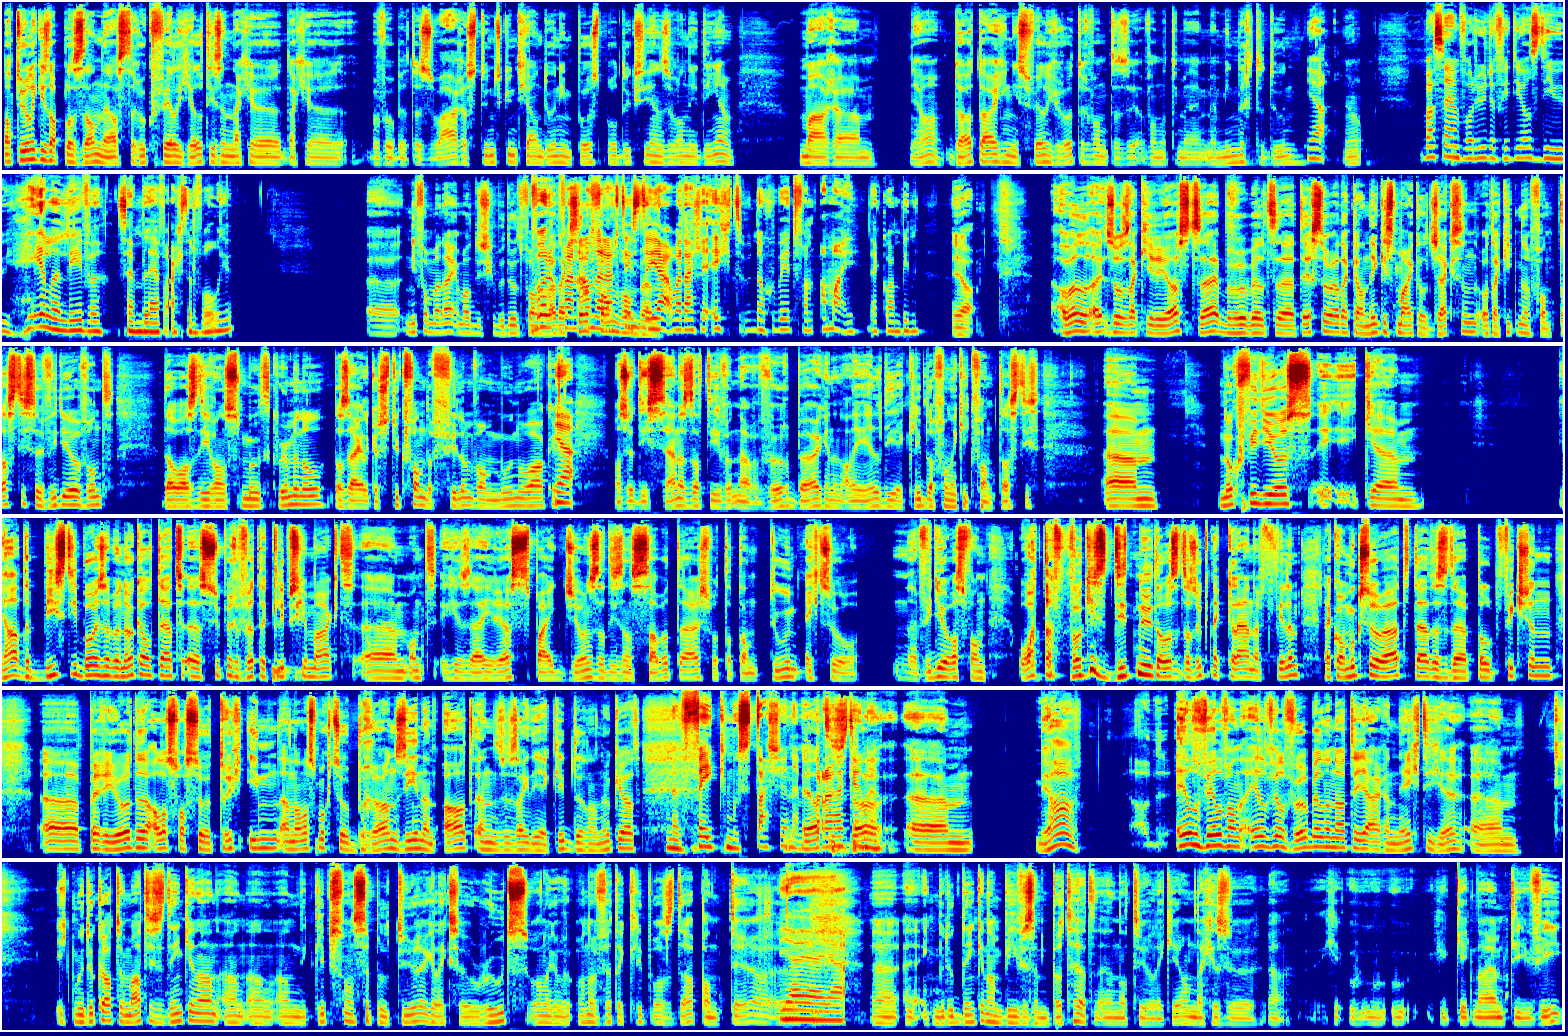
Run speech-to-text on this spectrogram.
natuurlijk is dat plezant hè, als er ook veel geld is en dat je, dat je bijvoorbeeld een zware stunts kunt gaan doen in postproductie en zo van die dingen. Maar ehm, ja, de uitdaging is veel groter van, te, van het met, met minder te doen. Ja. Ja. Wat zijn voor u de video's die uw hele leven zijn blijven achtervolgen? Eh, niet van mijn eigen, maar dus je bedoelt van voor, waar dat ik van zelf andere fan van artiesten, ben. ja, waar dat je echt nog weet van, amai, dat kwam binnen. Ja. Ah, Wel, eh, zoals dat ik hier juist zei, bijvoorbeeld eh, het eerste waar ik aan denk is Michael Jackson. Wat ik een fantastische video vond, dat was die van Smooth Criminal. Dat is eigenlijk een stuk van de film van Moonwalker. Ja, Maar zo die scènes dat die naar voren buigen en allee, heel die clip, dat vond ik fantastisch. Ehm, nog video's. Ik, ehm, ja, de Beastie Boys hebben ook altijd eh, super vette clips gemaakt. Ehm, want je zei hier juist Spike Jones, dat is een sabotage. Wat dat dan toen echt zo een video was van what the fuck is dit nu? Dat was, dat was ook een kleine film. Dat kwam ook zo uit tijdens de Pulp Fiction eh, periode. Alles was zo terug in en alles mocht zo bruin zien en oud. En zo zag die clip er dan ook uit. met fake moustache en Ja, pruiken. en-. Ehm, ja, heel veel, van, heel veel voorbeelden uit de jaren negentig. Ehm, ik moet ook automatisch denken aan, aan, aan, aan die clips van Sepultura, gelijk zo Roots. Wat een, wat een vette clip was dat, Pantera. eh, Ja, ja, ja. eh, ik moet ook denken aan Beavis and Butthead eh, natuurlijk, hè, omdat je zo... Ja, je, hoe- hoe- je keek naar MTV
